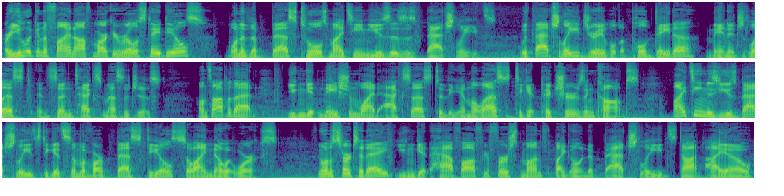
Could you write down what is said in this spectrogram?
Are you looking to find off market real estate deals? One of the best tools my team uses is Batch Leads. With Batch Leads, you're able to pull data, manage lists, and send text messages. On top of that, you can get nationwide access to the MLS to get pictures and comps. My team has used Batch Leads to get some of our best deals, so I know it works. If you want to start today, you can get half off your first month by going to batchleads.io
